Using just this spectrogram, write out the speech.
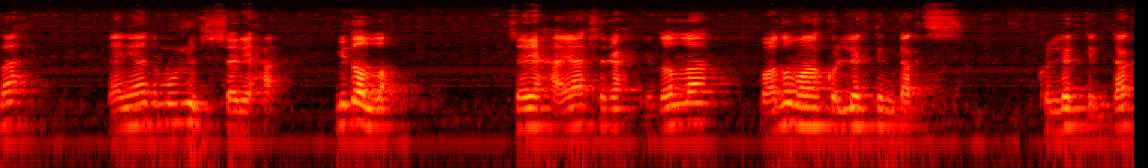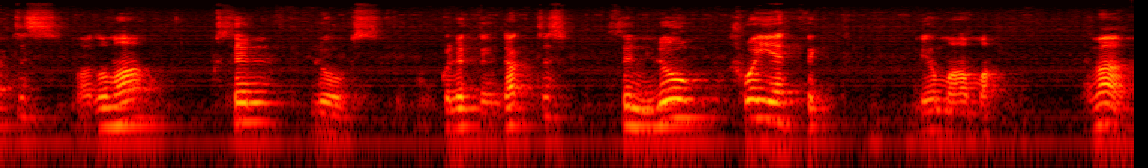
bah يعني هذا موجود في الشريحة مظلة شريحة يا شريحة مظلة معظمها collecting ducts collecting ducts معظمها thin lobes collecting ducts thin lobe شوية thick اللي هم هم تمام؟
